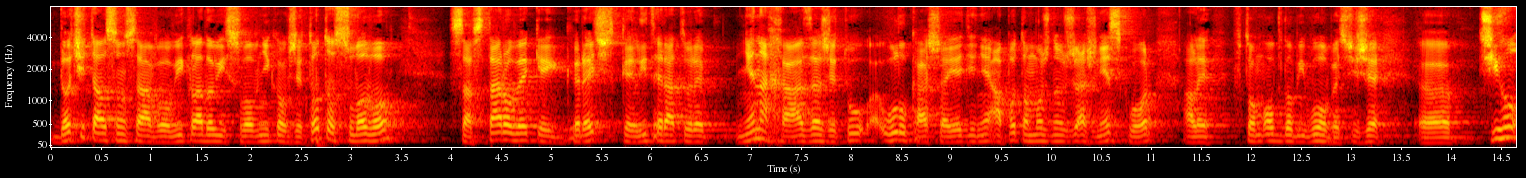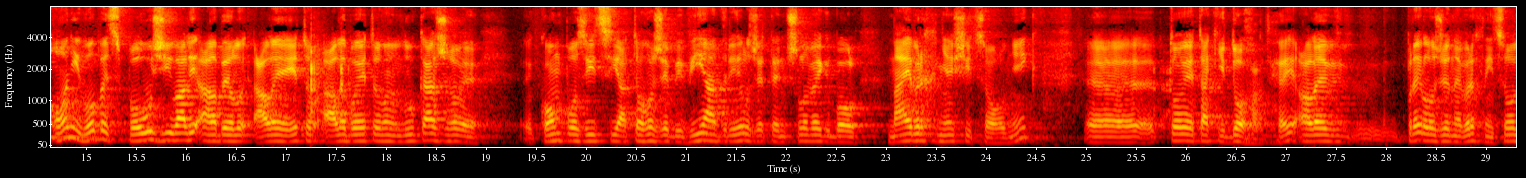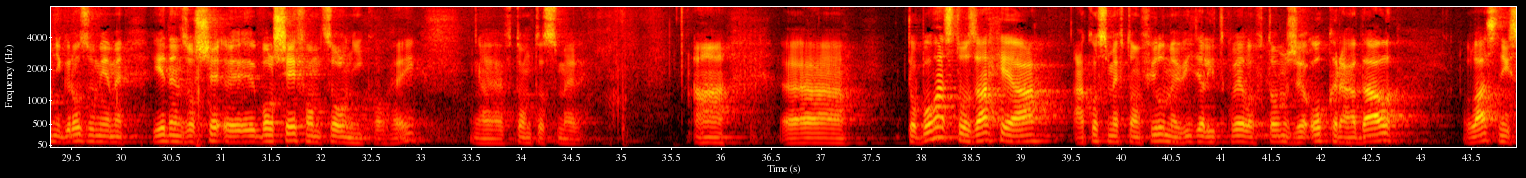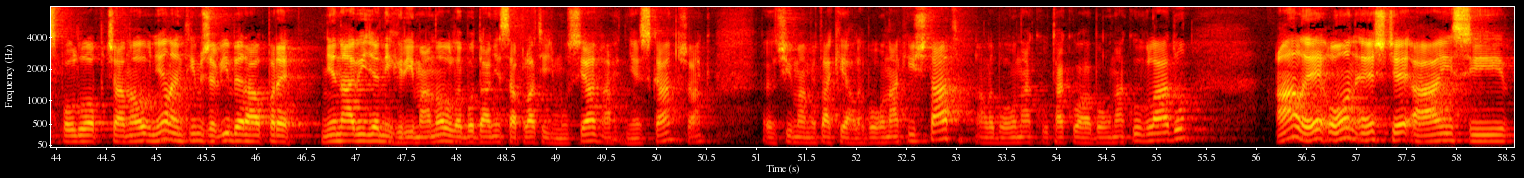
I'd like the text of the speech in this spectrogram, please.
dočítal som sa vo výkladových slovníkoch, že toto slovo sa v starovekej grečskej literatúre nenachádza, že tu u Lukáša jedine a potom možno už až neskôr, ale v tom období vôbec. Čiže e, či ho oni vôbec používali, alebo, ale je to, alebo je to len Lukášové kompozícia toho, že by vyjadril, že ten človek bol najvrchnejší colník, e, to je taký dohad. Hej? Ale preložené vrchný colník, rozumieme, jeden zo še, e, bol šéfom colníkov hej? v tomto smere. A to bohatstvo Zachea, ako sme v tom filme videli, tkvelo v tom, že okrádal vlastných spoluobčanov, nielen tým, že vyberal pre nenávidených Rímanov, lebo dane sa platiť musia, aj dneska však, či máme taký alebo onaký štát, alebo onakú, takú alebo onakú vládu, ale on ešte aj si e,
